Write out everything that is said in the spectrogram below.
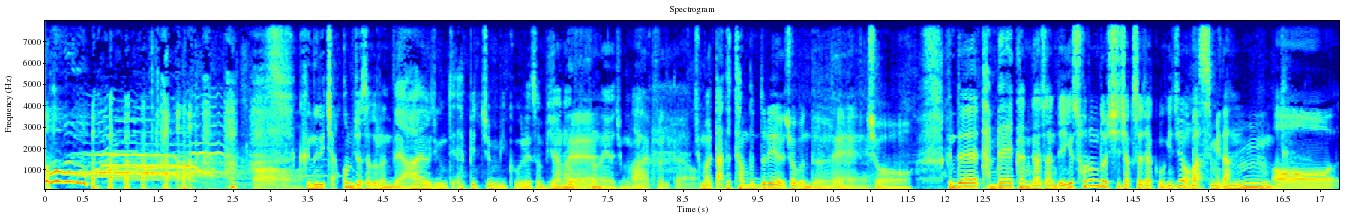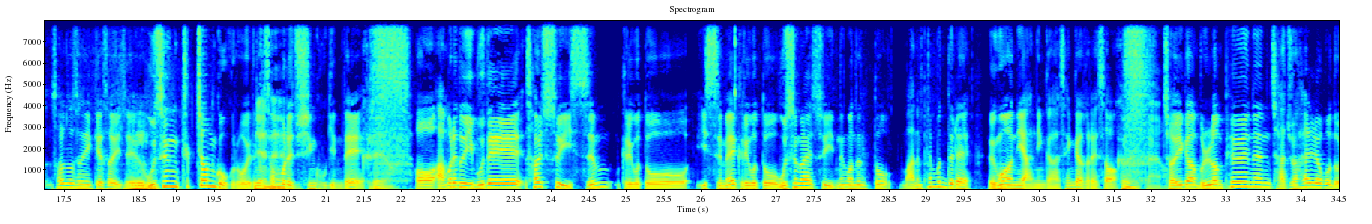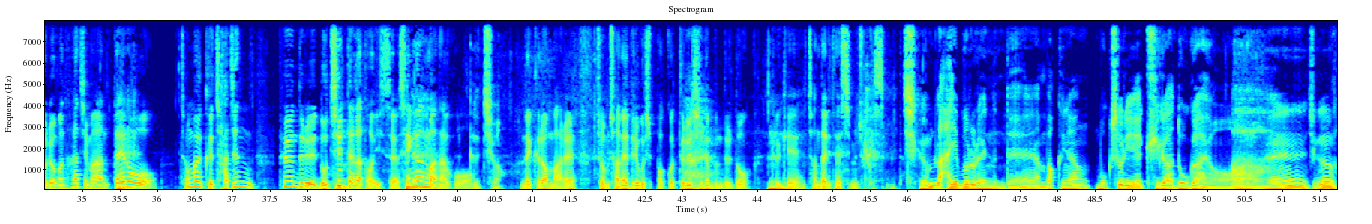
아, 그늘이 조금 져서 그런데 아유 지금 햇빛 좀 있고 그래서 미안하고 그러네요 정말. 아, 그러니까요. 정말 따뜻한 분들이에요, 저분들. 네. 그렇죠. 근데 담백한 가사인데 이게 소른도 씨 작사 작곡이죠? 맞습니다. 음. 어, 설도 선생님께서 이제 음. 우승 특전곡으로 이렇게 네네. 선물해 주신 곡인데 그래요. 어, 아무래도 이 무대 에 설 수 있음, 그리고 또 있음에, 그리고 또 우승할 수 있는 거는 또 많은 팬분들의 응원이 아닌가 생각을 해서 그러니까요. 저희가 물론 표현은 자주 하려고 노력은 하지만 때로 네. 정말 그 잦은 표현들을 놓칠 때가 더 있어요. 생각만 네. 하고. 그렇죠. 근데 그런 말을 좀 전해드리고 싶었고 들으시는 아유. 분들도 음. 그렇게 전달이 됐으면 좋겠습니다. 지금 라이브를 했는데 막 그냥 목소리에 귀가 녹아요. 아. 네, 지금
